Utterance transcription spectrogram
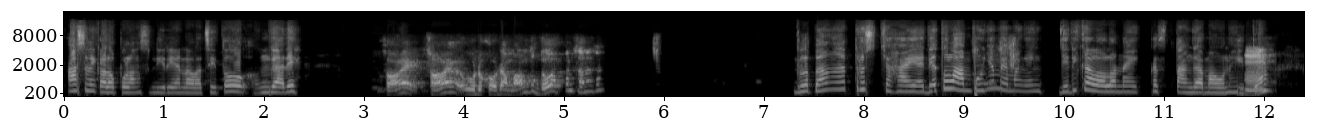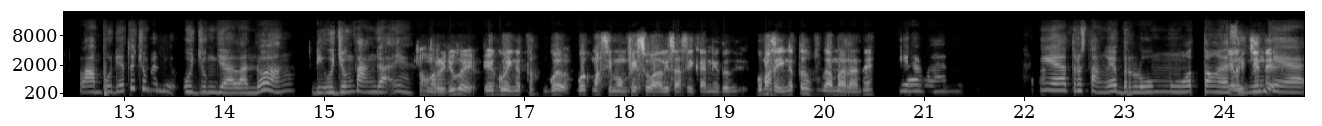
Asli kalau pulang sendirian lewat situ enggak deh. Soalnya soalnya udah kalau udah malam tuh gelap kan sana kan? Gelap banget terus cahaya dia tuh lampunya memang yang jadi kalau lo naik ke tangga maun itu hmm? lampu dia tuh cuma di ujung jalan doang di ujung tangganya. Oh ngeri juga ya. Eh, gue inget tuh gue gue masih memvisualisasikan itu. Gue masih inget tuh gambarannya. Iya kan? Iya terus tangganya berlumut tau gak ya, sih? jadi ya? kayak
